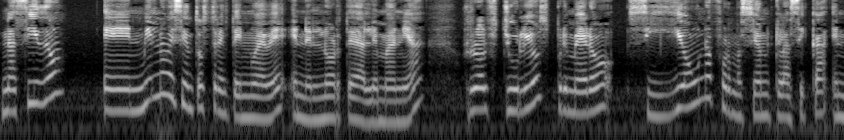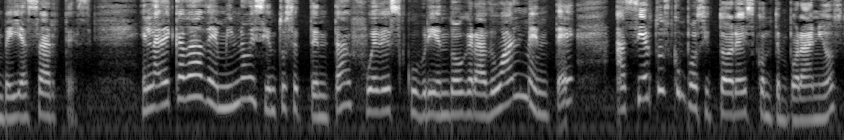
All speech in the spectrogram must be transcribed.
nacido en 1939, en el norte de Alemania, Rolf Julius primero siguió una formación clásica en bellas artes. En la década de 1970 fue descubriendo gradualmente a ciertos compositores contemporáneos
